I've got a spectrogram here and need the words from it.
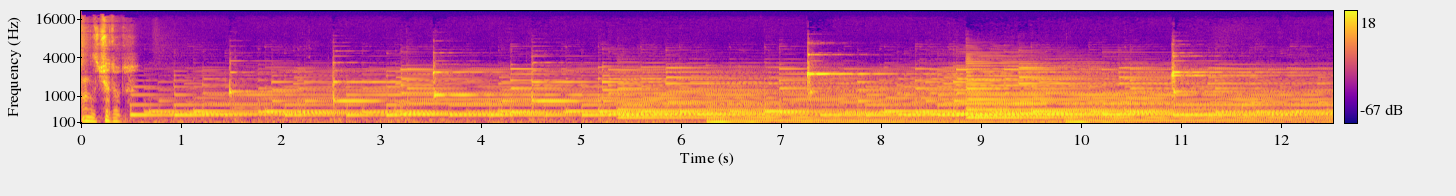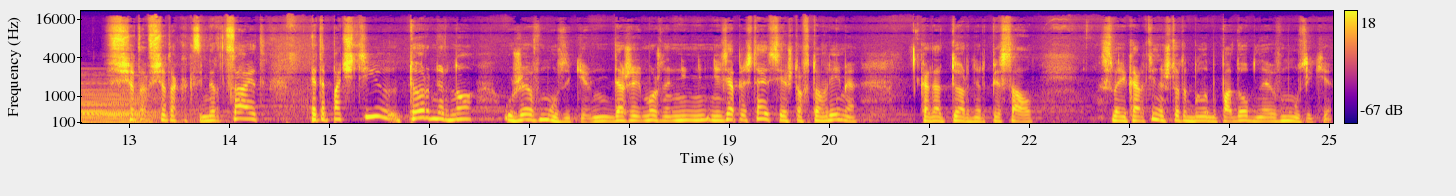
Ну, что тут? Все, все так как-то мерцает. Это почти Тернер, но уже в музыке. Даже можно, нельзя представить себе, что в то время, когда Тернер писал свои картины, что-то было бы подобное в музыке.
